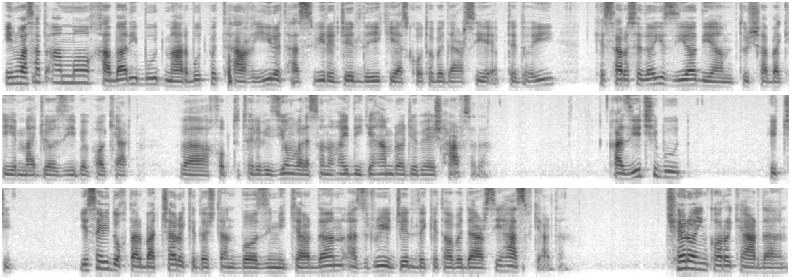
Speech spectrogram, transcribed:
این وسط اما خبری بود مربوط به تغییر تصویر جلد یکی از کتب درسی ابتدایی که سر و صدای زیادی هم تو شبکه مجازی به پا کرد و خب تو تلویزیون و رسانه های دیگه هم راجع بهش حرف زدن. قضیه چی بود؟ هیچی. یه سری دختر بچه رو که داشتن بازی می‌کردن از روی جلد کتاب درسی حذف کردن. چرا این کارو کردن؟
